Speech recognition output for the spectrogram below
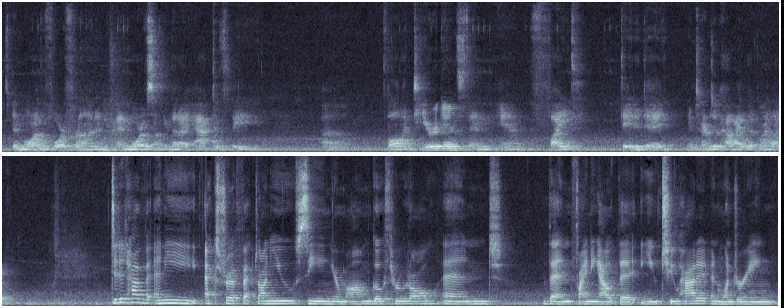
it's been more on the forefront and, and more of something that I actively um, volunteer against and, and fight day to day in terms of how I live my life. Did it have any extra effect on you seeing your mom go through it all and then finding out that you too had it and wondering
